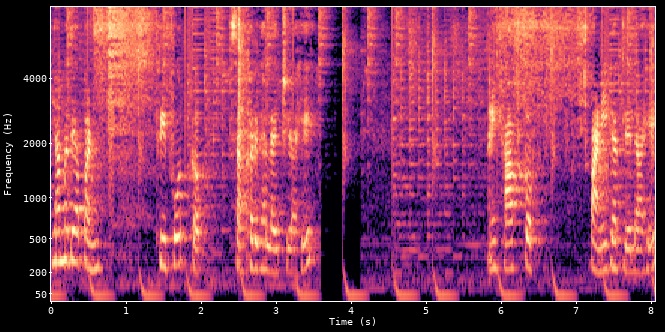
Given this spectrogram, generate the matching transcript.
ह्यामध्ये आपण थ्री फोर्थ कप साखर घालायची आहे. आणि हाफ कप पाणी घातलेलं आहे.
